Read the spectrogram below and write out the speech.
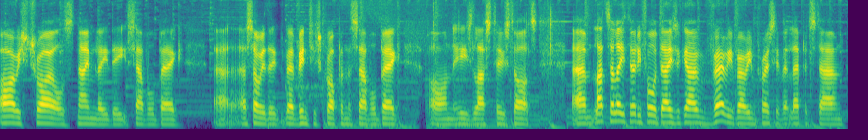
Irish trials, namely the Saval Beg. Uh, sorry, the Vintage Crop and the Saval Beg on his last two starts. Um, Latterly, 34 days ago, very, very impressive at Leopardstown,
